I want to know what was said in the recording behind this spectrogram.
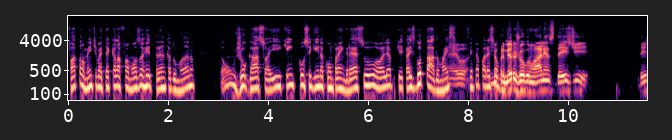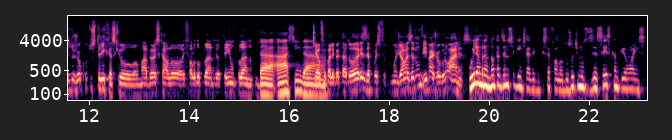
fatalmente vai ter aquela famosa retranca do Mano. Então, um jogaço aí. Quem conseguindo comprar ingresso, olha, porque tá esgotado, mas É, eu- sempre aparece Meu algum. primeiro jogo no Allianz desde desde o jogo contra os Tricas, que o Mabel escalou e falou do plano. Eu tenho um plano. Da, ah, sim, da. Que eu fui para Libertadores, depois fui para o Mundial, mas eu não vi mais jogo no Allianz. O William Brandão tá dizendo o seguinte, né, do que você falou, dos últimos 16 campeões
